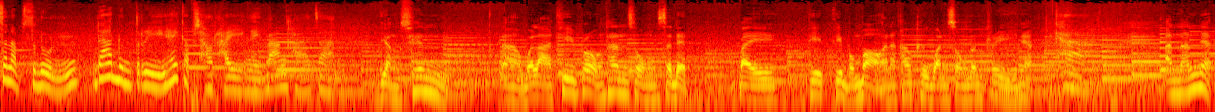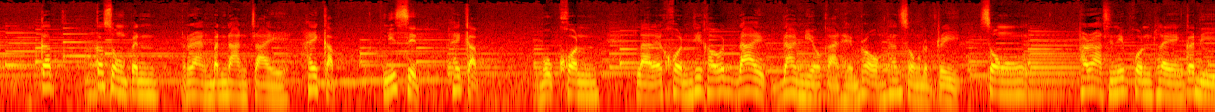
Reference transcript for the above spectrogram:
สนับสนุนด้านดนตรีให้กับชาวไทยยังไงบ้างคะอาจารย์ อย่างเช่นอ่าเวลาที่พระองค์ท่านทรงเสด็จไปที่ที่ผมบอกนะครับคือวันทรงดนตรีเนี่ยค่ะอันนั้นเนี่ยก็ก็ทรงเป็นแรงบันดาลใจให้กับนิสิต ให้กับบุคคลหลายๆคนที่เขาได้ได้มีโอกาสเห็นพระองค์ท่านทรงดนตรี ทรงพระราชนิพนธ์เพลงก็ดี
